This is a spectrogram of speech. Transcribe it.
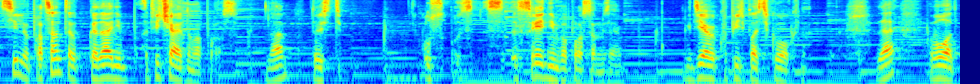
сильного процента, когда они отвечают на вопрос, да, то есть у с- с средним вопросом, не знаю, где купить пластиковые окна, да, вот.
